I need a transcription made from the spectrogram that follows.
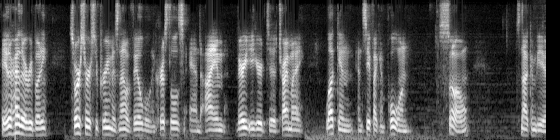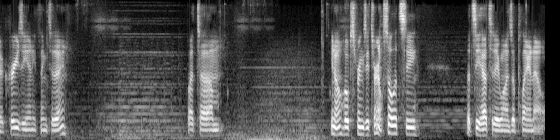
Hey there, hi there, everybody. Sorcerer Supreme is now available in crystals, and I'm very eager to try my luck and, and see if I can pull one. So, it's not going to be a crazy anything today. But, um, you know, hope springs eternal. So let's see, let's see how today winds up playing out.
